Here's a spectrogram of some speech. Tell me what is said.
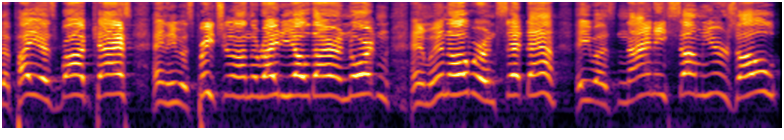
to pay his broadcast, and he was preaching on the radio there in Norton and went over and sat down. He was 90 some years old.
